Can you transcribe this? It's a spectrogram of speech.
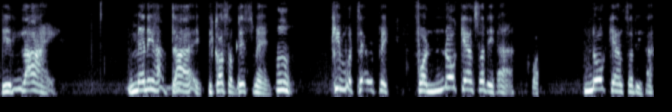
He lied. Many have died because of this man. Mm. Chemotherapy for no cancer they have. No cancer they have.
